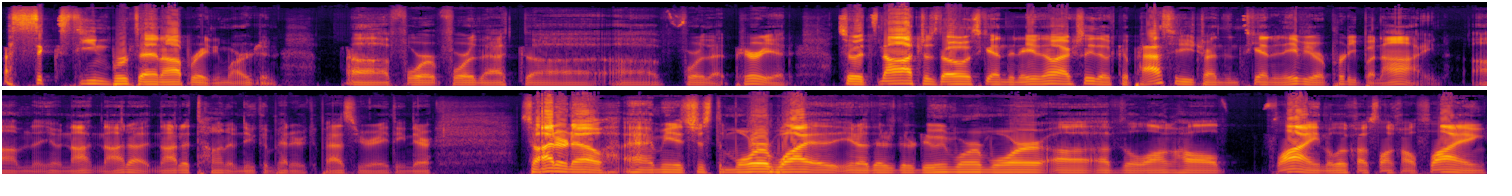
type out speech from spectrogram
a 16% operating margin uh, for for that uh, uh, for that period. So it's not just oh Scandinavia. No, actually, the capacity trends in Scandinavia are pretty benign. Um, you know, not not a not a ton of new competitor capacity or anything there. So I don't know. I mean, it's just the more why you know they're they're doing more and more uh, of the long haul flying, the low cost long haul flying.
